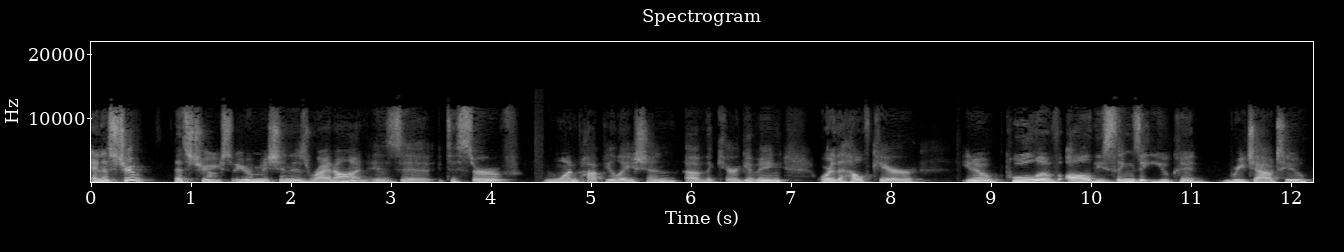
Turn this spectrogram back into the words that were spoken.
and it's true. That's true. So your mission is right on is uh, to serve one population of the caregiving or the healthcare, you know, pool of all these things that you could reach out to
